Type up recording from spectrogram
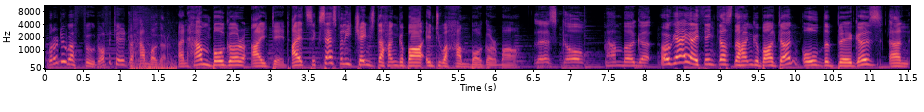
What do I do about food? What if I turn it into a hamburger? And hamburger I did. I had successfully changed the hunger bar into a hamburger bar. Let's go. Hamburger. Okay, I think that's the hunger bar done. All the burgers and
